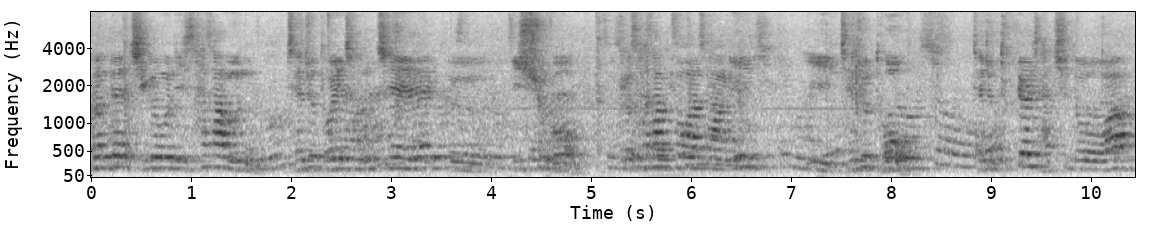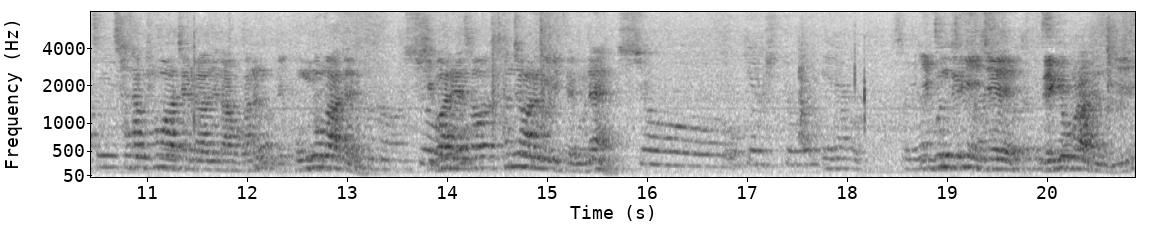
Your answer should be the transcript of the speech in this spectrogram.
그런데 지금은 이 사삼은 제주도의 전체의 그 이슈고 그리고 사상 평화상이 이 제주도 제주특별자치도와 사상평화재단이라고 하는 공론화된 기관에서 선정하는 거기 때문에 이분들이 이제 외교부라든지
